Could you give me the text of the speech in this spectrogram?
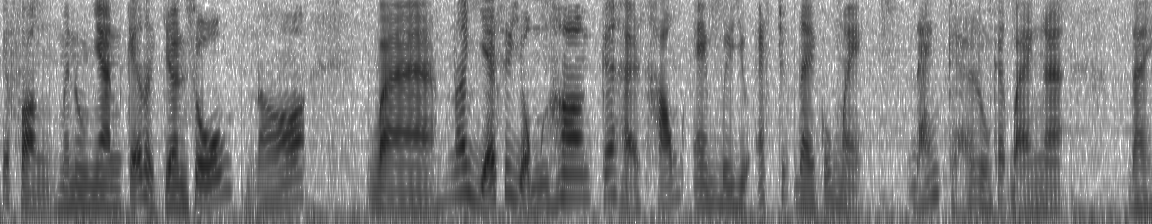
cái phần menu nhanh kéo từ trên xuống nó và nó dễ sử dụng hơn cái hệ thống MBUX trước đây của mẹ đáng kể luôn các bạn à. Đây,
